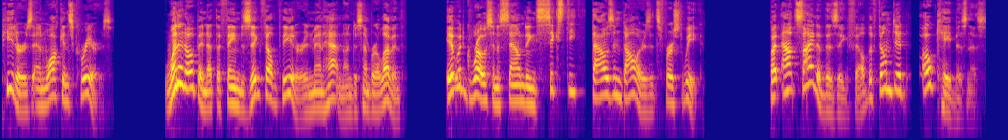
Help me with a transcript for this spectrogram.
Peters, and Walken's careers. When it opened at the famed Ziegfeld Theater in Manhattan on December 11th, it would gross an astounding $60,000 its first week. But outside of the Ziegfeld, the film did okay business.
